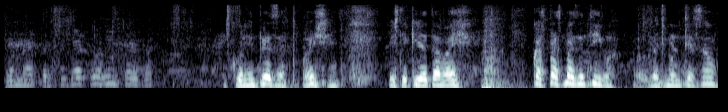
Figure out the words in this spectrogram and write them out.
Também é com a limpeza. Com a limpeza, pois, este aqui já está mais, quase parece mais antigo, menos manutenção.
